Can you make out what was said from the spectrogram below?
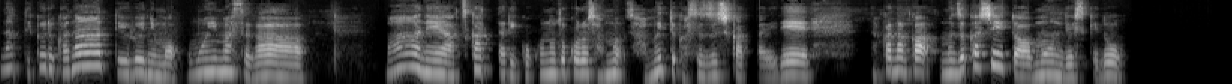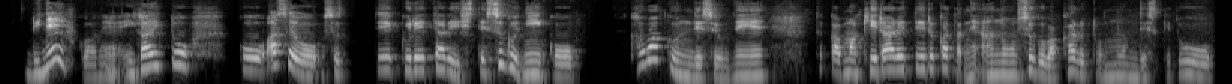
なってくるかなっていうふうにも思いますが、まあね、暑かったり、ここのところ寒寒いっていうか涼しかったりで、なかなか難しいとは思うんですけど、リネン服はね、意外とこう汗を吸ってくれたりして、すぐにこう乾くんですよね。だからまあ着られている方ね、あの、すぐわかると思うんですけど、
